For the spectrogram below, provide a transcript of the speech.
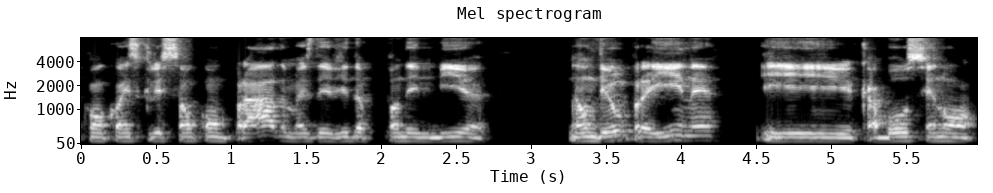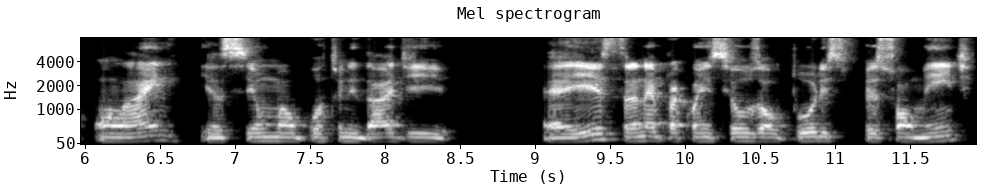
com, com, a inscrição comprada, mas devido à pandemia não deu para ir, né? E acabou sendo online. Ia ser uma oportunidade é, extra, né, para conhecer os autores pessoalmente.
